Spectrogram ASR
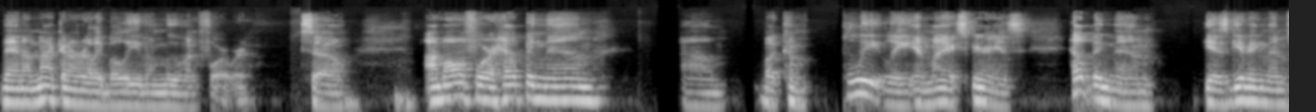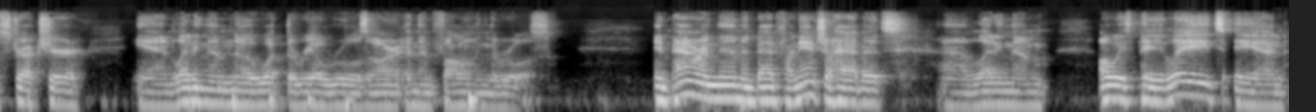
then I'm not going to really believe them moving forward. So I'm all for helping them, um, but completely, in my experience, helping them is giving them structure and letting them know what the real rules are and then following the rules empowering them in bad financial habits, uh, letting them always pay late and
